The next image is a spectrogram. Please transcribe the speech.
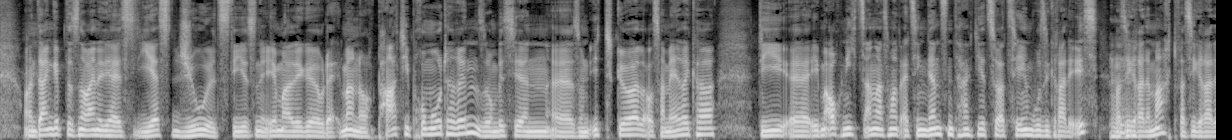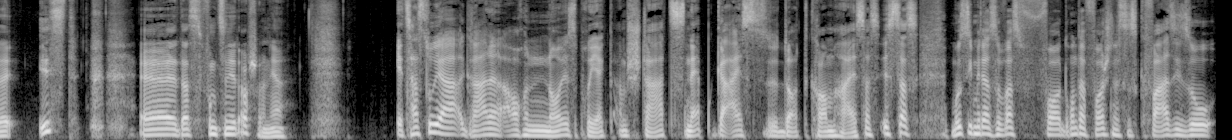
und dann gibt es noch eine, die heißt Yes Jules, die ist eine ehemalige oder immer noch Party-Promoterin, so ein bisschen äh, so ein It-Girl aus Amerika, die äh, eben auch nichts anderes macht, als den ganzen Tag dir zu erzählen, wo sie gerade ist, was mhm. sie gerade macht, was sie gerade isst, äh, das funktioniert auch schon, ja. Jetzt hast du ja gerade auch ein neues Projekt am Start, snapgeist.com heißt das. Ist das, muss ich mir das sowas vor, drunter vorstellen, dass das quasi so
